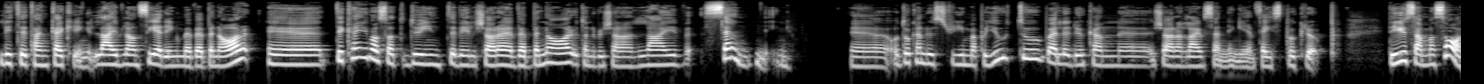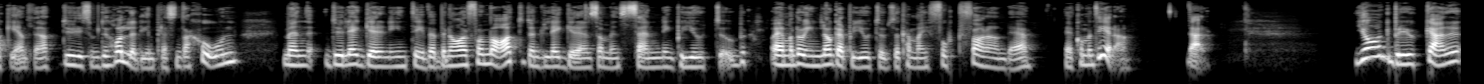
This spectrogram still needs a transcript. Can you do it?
lite tankar kring live-lansering med webbinar. Eh, det kan ju vara så att du inte vill köra en webbinar utan du vill köra en livesändning. Eh, och då kan du streama på Youtube eller du kan eh, köra en livesändning i en Facebookgrupp. Det är ju samma sak egentligen, att du, liksom, du håller din presentation Men du lägger den inte i webbinarformat utan du lägger den som en sändning på Youtube. Och är man då inloggad på Youtube så kan man ju fortfarande eh, kommentera där. Jag brukar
